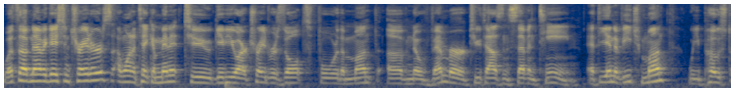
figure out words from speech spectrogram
What's up, navigation traders? I want to take a minute to give you our trade results for the month of November 2017. At the end of each month, we post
